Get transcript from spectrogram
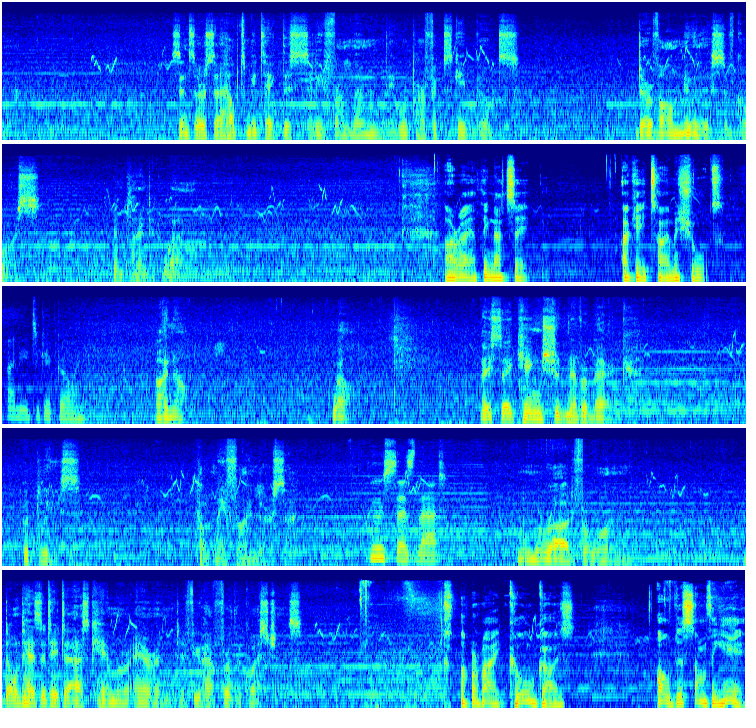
Since Ursa helped me take this city from them, they were perfect scapegoats. Dervahl knew this, of course, and planned it well. All right, I think that's it. Okay, time is short. I need to get going. I know. Well, they say kings should never beg. But please, help me find Ursa. Who says that? Well, Marad, for one. Don't hesitate to ask him or Erend if you have further questions. All right, cool, guys. Oh, there's something here.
